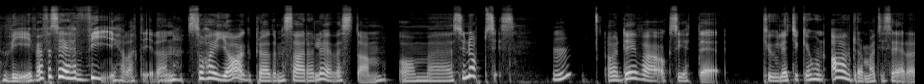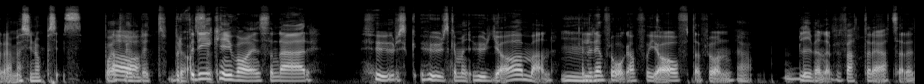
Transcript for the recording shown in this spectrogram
vi, varför säger jag vi hela tiden? Så har jag pratat med Sara Lövestam om uh, synopsis. Mm. Och det var också jättekul. Jag tycker hon avdramatiserar det med synopsis på ett Ja, väldigt bra För det sätt. kan ju vara en sån där, hur, hur, ska man, hur gör man? Eller den frågan får jag ofta från Mm. Ja. blivande författare. Att så här,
